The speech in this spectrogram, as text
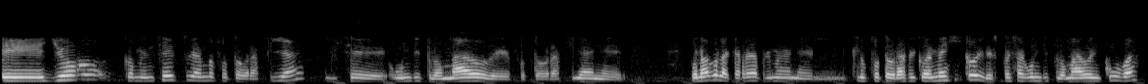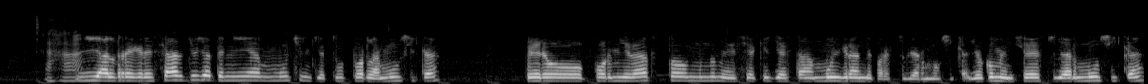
Eh, yo comencé estudiando fotografía, hice un diplomado de fotografía en el... Bueno, hago la carrera primero en el Club Fotográfico de México y después hago un diplomado en Cuba. Ajá. Y al regresar yo ya tenía mucha inquietud por la música pero por mi edad todo el mundo me decía que ya estaba muy grande para estudiar música. Yo comencé a estudiar música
